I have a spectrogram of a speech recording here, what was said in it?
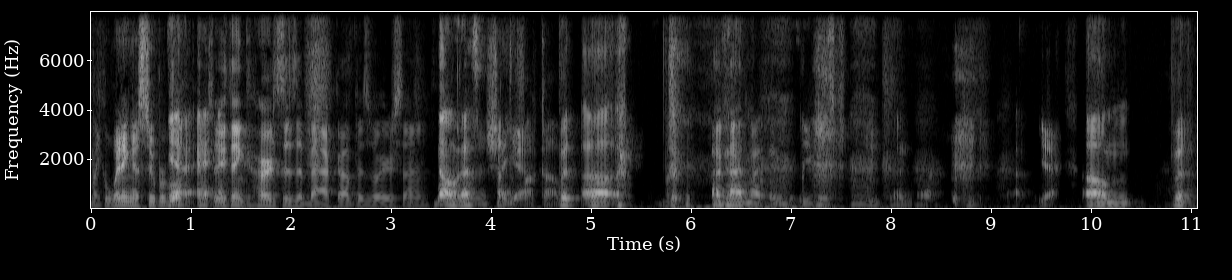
Like winning a Super Bowl. yeah, and- So you think Hurts is a backup, is what you're saying? no, that's Shut the yeah. fuck up. But uh, but I've had my thing with the Eagles, and uh, yeah. Um, but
